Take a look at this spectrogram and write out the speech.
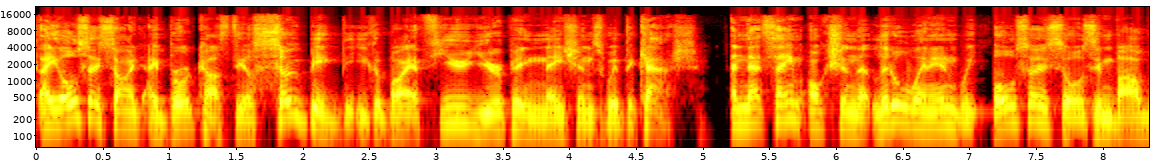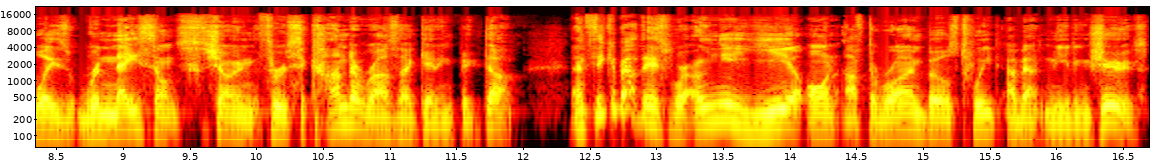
They also signed a broadcast deal so big that you could buy a few European nations with the cash. And that same auction that Little went in, we also saw Zimbabwe's renaissance shown through Sikandar Raza getting picked up. And think about this. We're only a year on after Ryan Burl's tweet about needing shoes.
